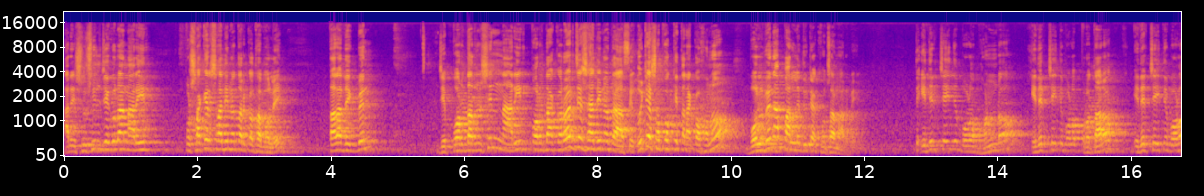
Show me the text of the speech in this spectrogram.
আর এই সুশীল যেগুলা নারীর পোশাকের স্বাধীনতার কথা বলে, তারা দেখবেন যে পর্দানসীন নারীর পর্দা করার যে স্বাধীনতা আছে, ওইটা সপক্ষে তারা কখনো বলবে না, পারলে দুইটা খোঁচা মারবে। তো এদের চাইতে বড় ভণ্ড, এদের চাইতে বড় প্রতারক, এদের চাইতে বড়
